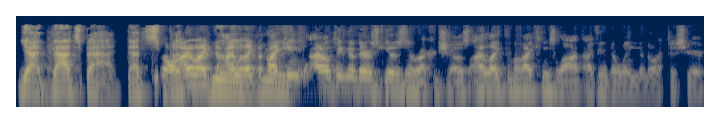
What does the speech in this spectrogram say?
Yeah, that's bad. That's, that's I like really, the, I like the Vikings. Really... I don't think that they're as good as their record shows. I like the Vikings a lot. I think they're winning the North this year.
